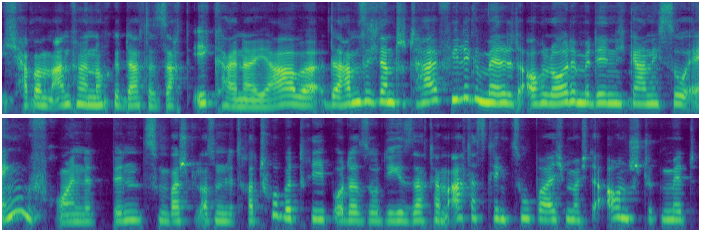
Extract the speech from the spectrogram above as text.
ich habe am Anfang noch gedacht, das sagt eh keiner ja, aber da haben sich dann total viele gemeldet, auch Leute, mit denen ich gar nicht so eng befreundet bin, zum Beispiel aus dem Literaturbetrieb oder so, die gesagt haben, ach, das klingt super, ich möchte auch ein Stück mit.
